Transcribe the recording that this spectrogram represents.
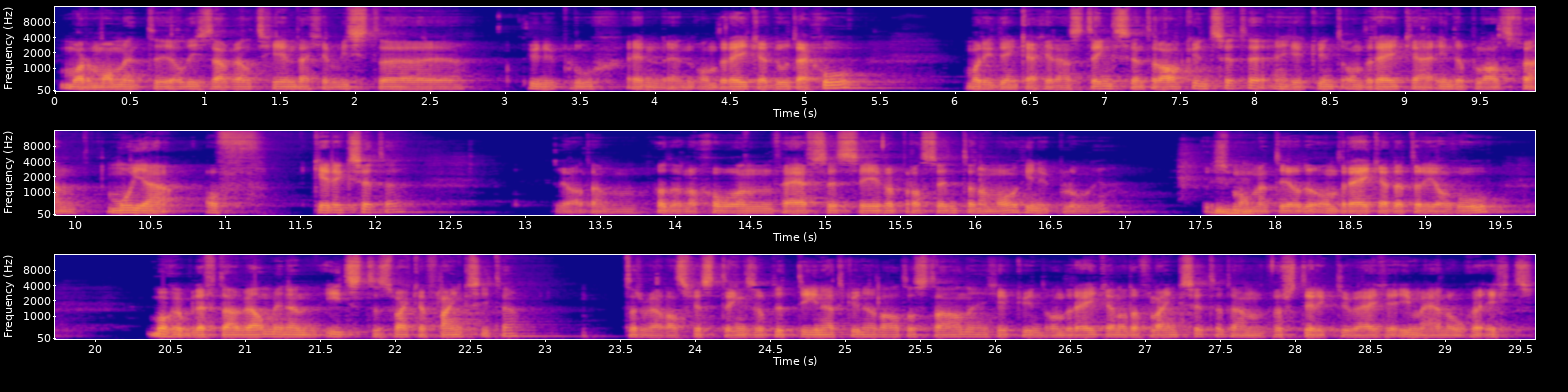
Maar momenteel is dat wel hetgeen dat je mist uh, in je ploeg. En, en Ondrejka doet dat goed. Maar ik denk dat je dan Stink centraal kunt zetten en je kunt Ondrejka in de plaats van Moeja of Kerk zetten. Ja, dan er nog gewoon 5, 6, 7 procent omhoog in je ploeg. Hè? Dus mm. momenteel de ontrijken dat er heel goed. Maar je blijft dan wel met een iets te zwakke flank zitten. Terwijl als je Stings op de 10 had kunnen laten staan en je kunt ontrijken naar de flank zitten, dan versterkt je eigen in mijn ogen echt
